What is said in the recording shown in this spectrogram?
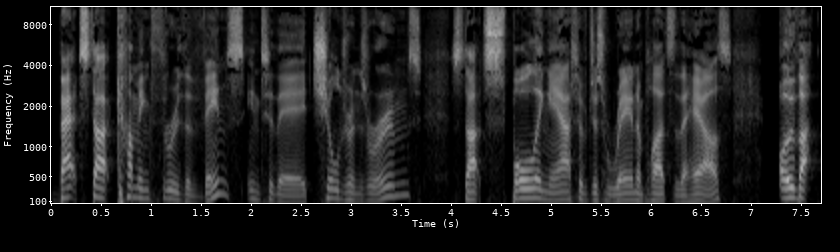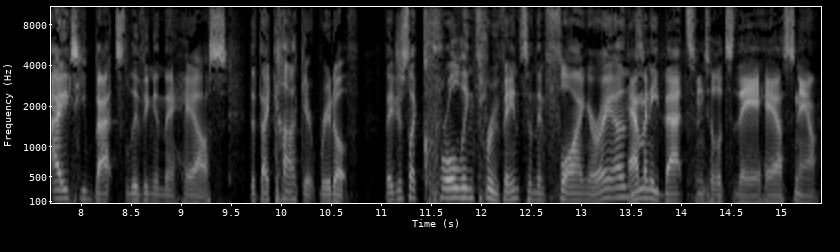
bats start coming through the vents into their children's rooms, start spalling out of just random parts of the house. Over 80 bats living in their house that they can't get rid of. They're just like crawling through vents and then flying around. How many bats until it's their house now?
